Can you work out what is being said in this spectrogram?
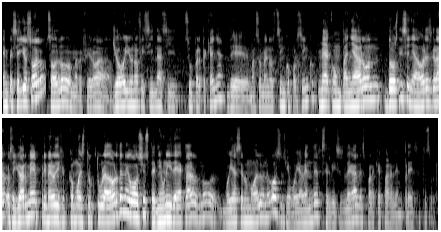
Empecé yo solo, solo me refiero a yo y una oficina así súper pequeña, de más o menos 5 por 5 Me acompañaron dos diseñadores gráficos, o sea, yo armé, primero dije, como estructurador de negocios, tenía una idea, claro, no, voy a hacer un modelo de negocios que voy a vender, servicios legales, ¿para qué? Para la empresa. Entonces, ok,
